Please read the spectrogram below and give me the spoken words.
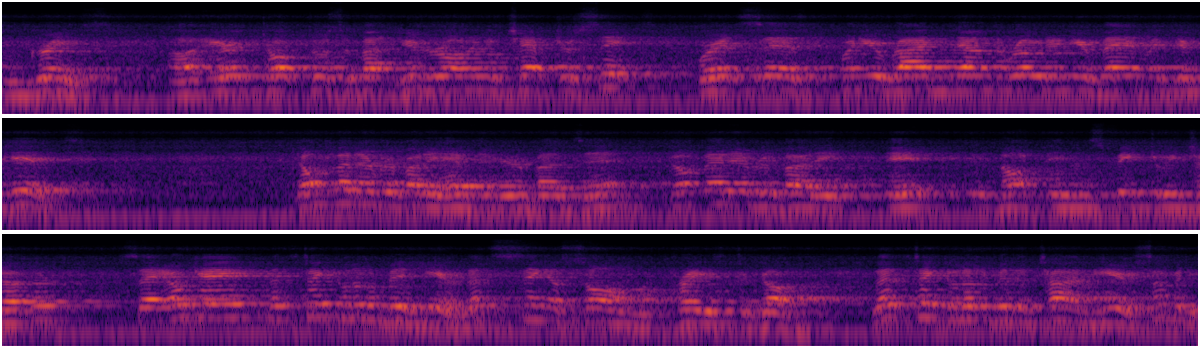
and grace. Uh, Eric talked to us about Deuteronomy chapter 6, where it says, when you're riding down the road in your van with your kids, don't let everybody have their earbuds in. Don't let everybody it, eh, not even speak to each other. Say, okay, let's take a little bit here. Let's sing a song of praise to God. Let's take a little bit of time here. Somebody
